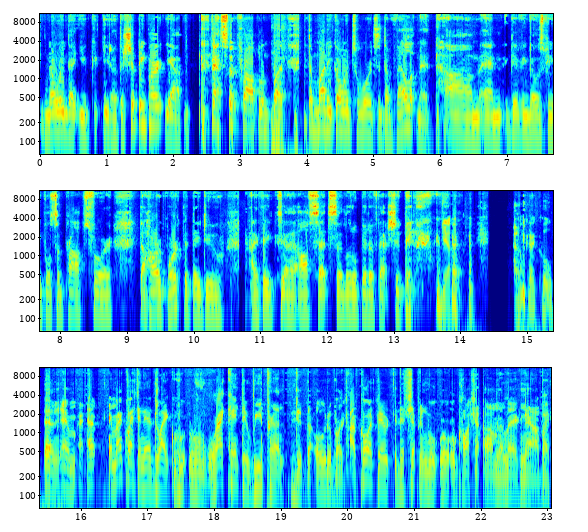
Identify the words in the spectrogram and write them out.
knowing that you you know the shipping part, yeah, that's a problem. But the money going towards the development um, and giving those people some props for the hard work that they do, I think uh, offsets a little bit of that shipping. yeah okay cool And, and, and my question is like, wh- wh- why can't they reprint the, the older books? Of course, the, the shipping will, will, will cost an arm and a leg now, but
